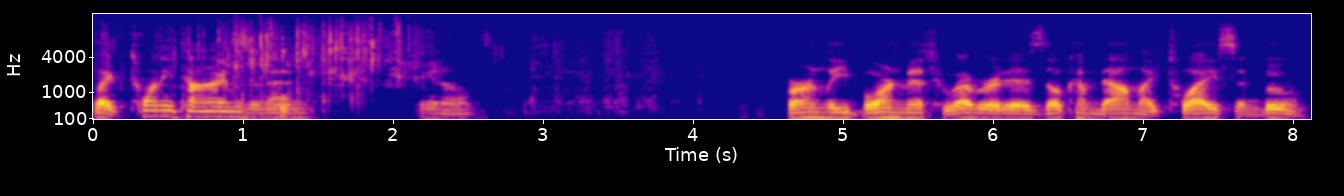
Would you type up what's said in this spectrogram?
like 20 times and then, you know, Burnley, Bournemouth, whoever it is, they'll come down like twice and boom.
